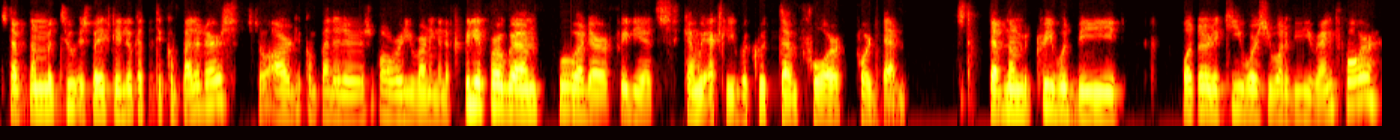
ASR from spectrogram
Step number two is basically look at the competitors. So are the competitors already running an affiliate program? Who are their affiliates? Can we actually recruit them for, for them? Step number three would be what are the keywords you want to be ranked for?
